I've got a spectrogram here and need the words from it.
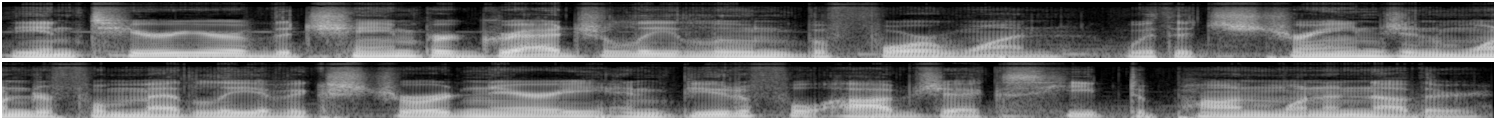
the interior of the chamber gradually loomed before one, with its strange and wonderful medley of extraordinary and beautiful objects heaped upon one another.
